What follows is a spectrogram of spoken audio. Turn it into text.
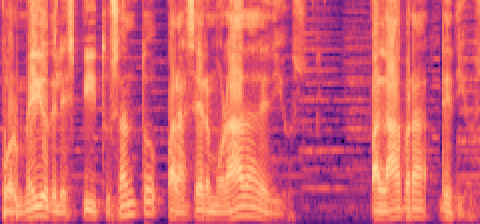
por medio del Espíritu Santo para ser morada de Dios. Palabra de Dios.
